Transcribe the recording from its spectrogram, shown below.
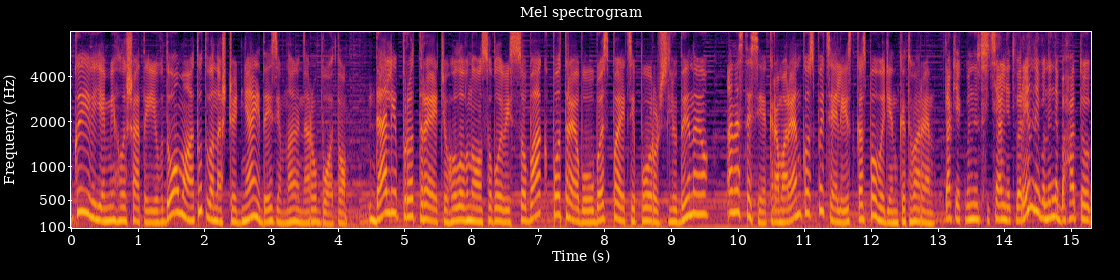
Києві я міг лишати її вдома, а тут вона щодня йде зі мною на роботу. Далі про третю головну особливість собак потребу у безпеці поруч з людиною. Анастасія Крамаренко, спеціалістка з поведінки тварин. так як вони соціальні тварини, вони набагато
